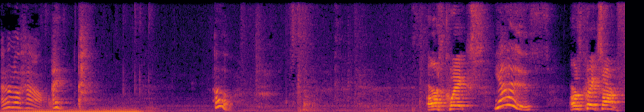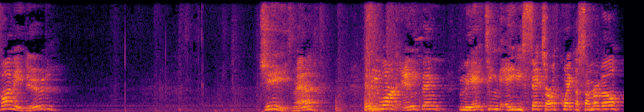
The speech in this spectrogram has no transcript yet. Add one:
I don't know how. I. Oh. Earthquakes? Yes! Earthquakes aren't funny, dude. Jeez, man. Have you learned anything from the 1886 earthquake of Summerville?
